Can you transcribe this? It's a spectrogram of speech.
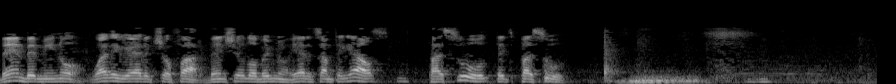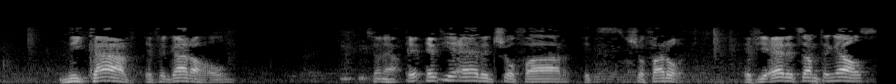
ben bemino. Whether you added shofar, ben shelo bemino, he added something else. Pasul, it's pasul. Nikav, if it got a hole. So now, if, if you added shofar, it's shofarot. If you added something else,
